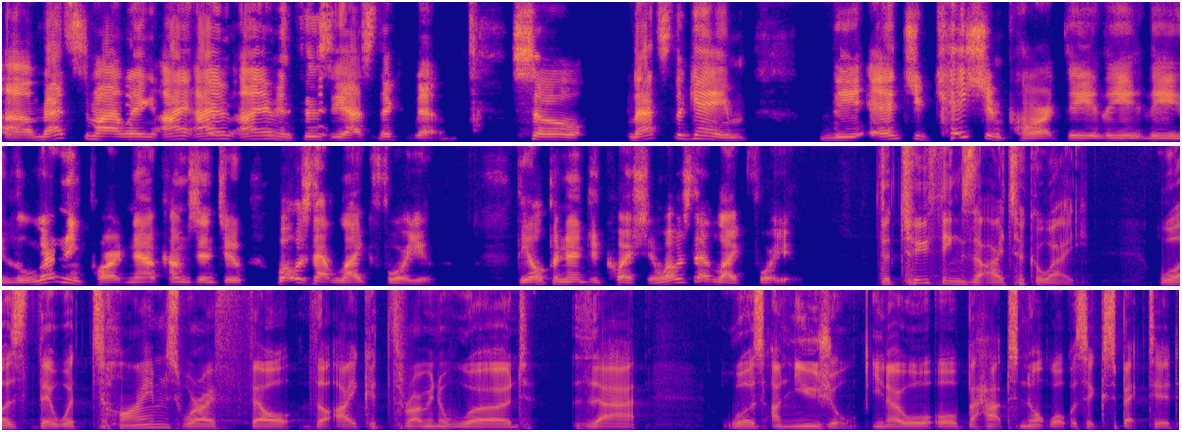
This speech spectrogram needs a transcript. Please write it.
Uh, Matt's smiling. I, I, I am enthusiastic. So that's the game the education part, the, the the learning part now comes into what was that like for you? The open-ended question. What was that like for you? The two things that I took away was there were times where I felt that I could throw in a word that was unusual, you know, or, or perhaps not what was expected.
